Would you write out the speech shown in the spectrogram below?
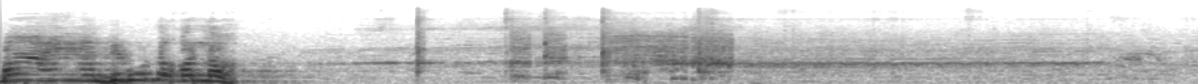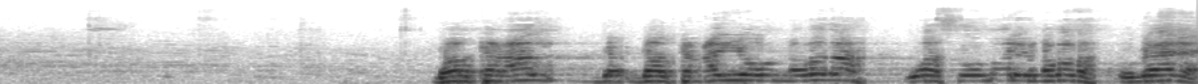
Ma aha inaan dib u noqonno gaalkacal gaalkacyo nabada waa soomaaliya nabada ogaada.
